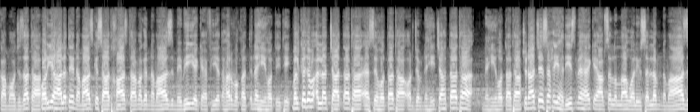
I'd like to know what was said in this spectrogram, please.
کا معجزہ تھا اور یہ حالت نماز کے ساتھ خاص تھا، مگر نماز میں بھی یہ کیفیت ہر وقت نہیں ہوتی تھی۔ بلکہ جب اللہ چاہتا تھا، ایسے ہوتا تھا، اور جب نہیں چاہتا تھا، نہیں ہوتا تھا۔ چنانچہ صحیح حدیث میں ہے کہ آپ صلی اللہ علیہ وسلم نماز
